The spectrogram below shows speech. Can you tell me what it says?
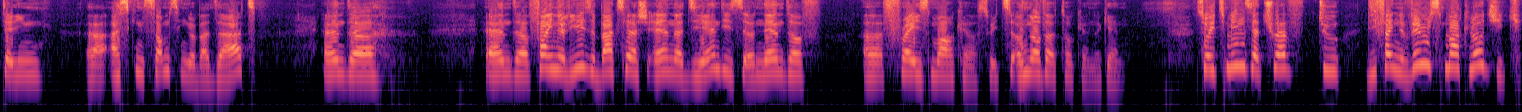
telling asking something about that. And, uh, and uh, finally, the backslash n at the end is an end of uh, phrase marker. So it's another token again. So it means that you have to define a very smart logic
